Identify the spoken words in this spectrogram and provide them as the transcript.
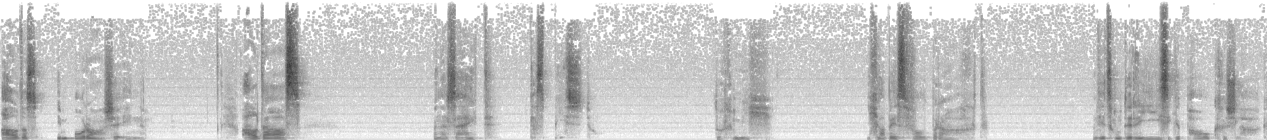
All das im Orange innen. All das, wenn er sagt, das bist du. Durch mich. Ich habe es vollbracht. Und jetzt kommt der riesige Paukenschlag.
